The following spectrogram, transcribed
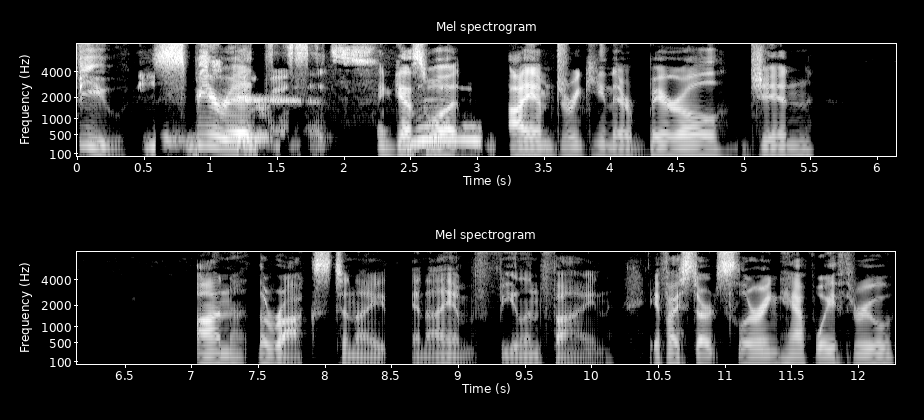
Few Few spirits. Spirits. And guess what? I am drinking their barrel gin on the rocks tonight, and I am feeling fine. If I start slurring halfway through,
